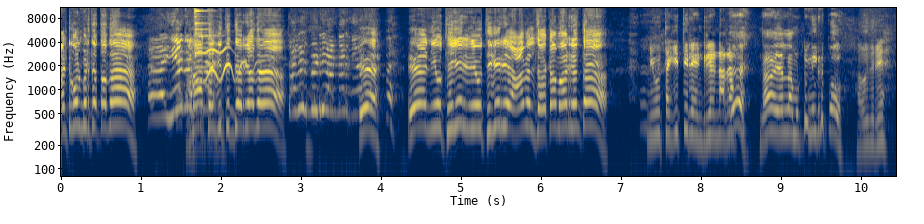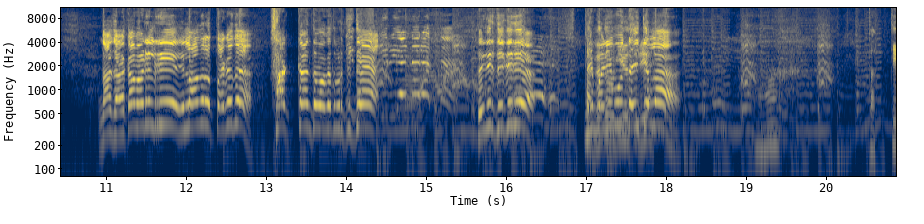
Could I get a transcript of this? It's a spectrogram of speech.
ಅಂಟ್ಕೊಂಡ್ ಬಿಡ್ತೈತೆ ಅದ ಏನ? ನಾ ತೆಗಿತಿದ್ದೆ ರೀ ಅದ. ಏ ಏ ನೀವು ತೆಗೀರಿ ನೀವು ತೆಗೀರಿ. ಆಮೇಲೆ ಜಳಕ ಮಾಡ್ರಿ ಅಂತ. ನೀವು ತೆಗಿತೀರೇನ್ರಿ ಅಣ್ಣ ನಾ ಎಲ್ಲ ಮುಟ್ಟಂಗಿಲ್ರಿಪ್ಪ. ಹೌದ್ರಿ. ನಾ ಜಳಕ ಮಾಡಿಲ್ರಿ. ಇಲ್ಲಾಂದ್ರೆ ತಗದ ಸಕ್ಕ ಅಂತ ಹೋಗದ್ ಬಿಡ್ತಿದ್ದೆ. ತೆಗೀರಿ ತೆಗೀರಿ. ನಿಮ್ಮ ಮನೆ ಮುಂದೆ ಐತಲ್ಲ? ತತ್ತಿ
